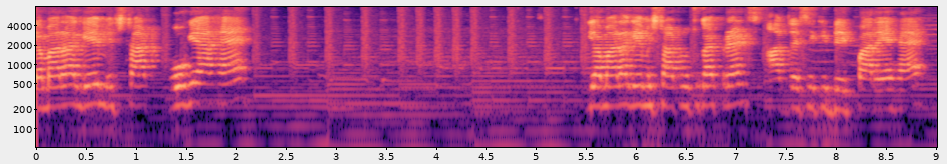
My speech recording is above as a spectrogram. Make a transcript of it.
हमारा गेम स्टार्ट हो गया है। ये हमारा गेम स्टार्ट हो चुका है फ्रेंड्स आप जैसे कि देख पा रहे हैं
